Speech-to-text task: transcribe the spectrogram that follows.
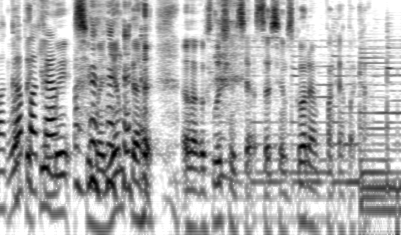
Вот такие Пока-пока. мы, Симоненко. Э, Услышимся совсем скоро. Пока-пока.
